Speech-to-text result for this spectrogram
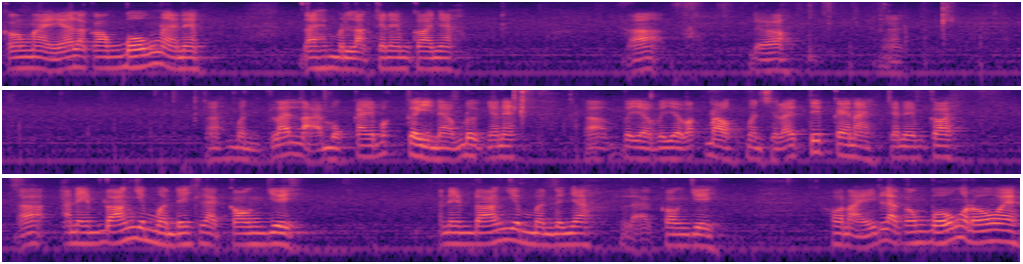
Con này á, là con 4 này anh em. Đây mình lật cho anh em coi nha. Đó được không? À. À, mình lấy lại một cây bất kỳ nào cũng được nha anh em đó bây giờ bây giờ bắt đầu mình sẽ lấy tiếp cây này cho anh em coi. Đó anh em đoán với mình đi là con gì? Anh em đoán với mình đi nha là con gì? Hồi nãy là con 4 rồi đúng không em?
